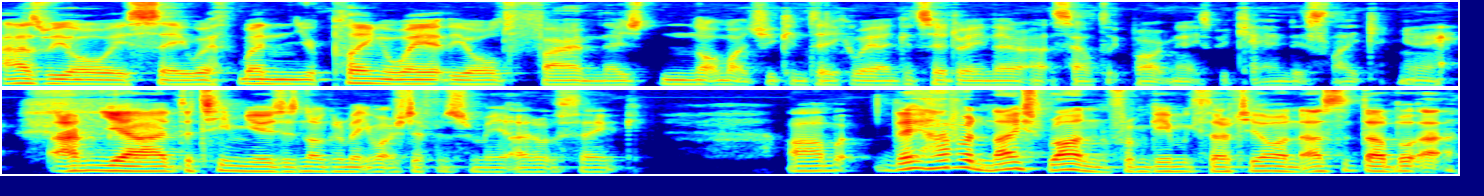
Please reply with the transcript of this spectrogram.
as we always say, with when you're playing away at the old firm, there's not much you can take away. And considering they're at Celtic Park next weekend, it's like, eh. And yeah, the team news is not going to make much difference for me. I don't think. Um, they have a nice run from game week thirty on as the double. Uh,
